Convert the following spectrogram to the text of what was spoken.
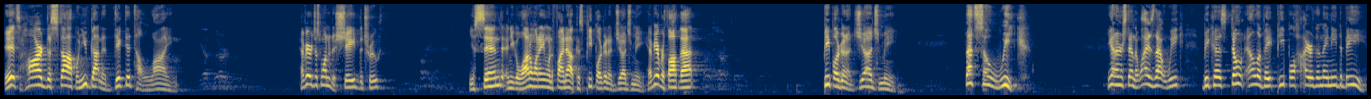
It's hard to stop when you've gotten addicted to lying. Have you ever just wanted to shade the truth? You sinned and you go, Well, I don't want anyone to find out because people are going to judge me. Have you ever thought that? People are going to judge me. That's so weak. You got to understand that. Why is that weak? Because don't elevate people higher than they need to be.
